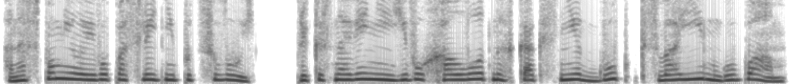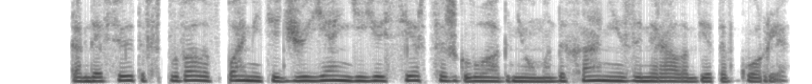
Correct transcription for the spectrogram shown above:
Она вспомнила его последний поцелуй, прикосновение его холодных, как снег, губ к своим губам. Когда все это всплывало в памяти Джуянь, ее сердце жгло огнем, а дыхание замирало где-то в горле.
